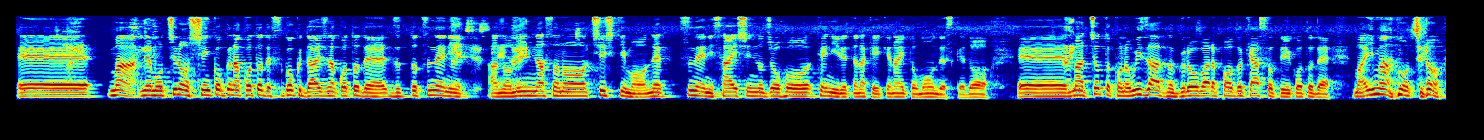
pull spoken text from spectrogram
えー、まあね、もちろん深刻なことですごく大事なことで、ずっと常に、ね、あの、みんなその知識もね、常に最新の情報を手に入れてなきゃいけないと思うんですけど、えー、はい、まあちょっとこのウィザーズのグローバルポッドキャストということで、まあ今はもちろん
